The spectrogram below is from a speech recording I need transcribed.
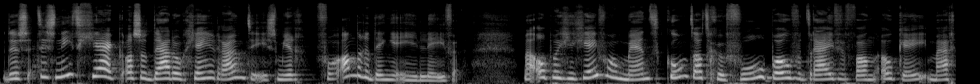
Dus het is niet gek als er daardoor geen ruimte is meer voor andere dingen in je leven. Maar op een gegeven moment komt dat gevoel bovendrijven van: oké, maar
